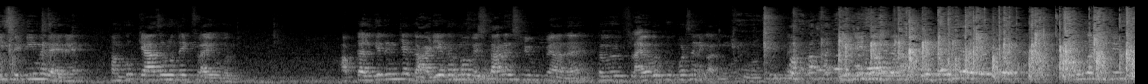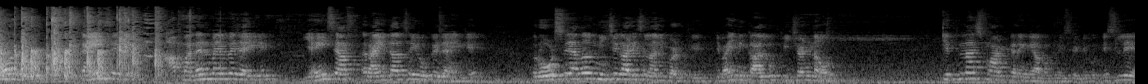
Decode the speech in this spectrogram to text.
अभी सिटी में रह रहे हैं, हमको क्या ज़रूरत है एक फ्लाईओवर की? अब कल के दिन क्या गाड़ी अगर मैं विस्तार इंस्टीट्यूट में आना है तो मैं फ्लाईओवर के ऊपर से नीचे से। कहीं से आप मदन महल में जाइए, यहीं से आप राईताल से ही होके जाएँगे। रोड से ज़्यादा तो नीचे गाड़ी चलानी पड़ती है कि भाई निकाल लो, कीचड़ ना हो। कितना स्मार्ट करेंगे आप अपनी सिटी को? इसलिए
